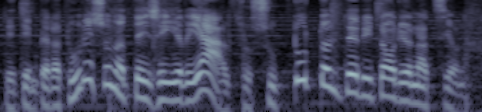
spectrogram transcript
Le temperature sono attese in rialzo su tutto il territorio nazionale.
